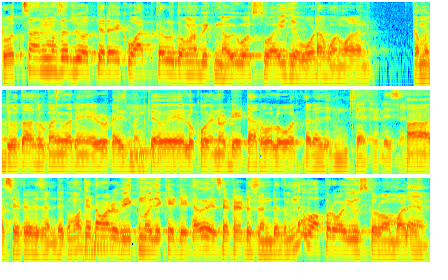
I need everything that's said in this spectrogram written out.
પ્રોત્સાહનમાં સર જો અત્યારે એક વાત કરું તો હમણાં એક નવી વસ્તુ આવી છે વોડાફોનવાળાની તમે જોતા હશો ઘણી વાર એની એડવર્ટાઇઝમેન્ટ કે હવે એ લોકો એનો ડેટા રોલ ઓવર કરે છે. સેટરડે હા સેટરડે સન્ડે કે તમારે વીકનો જે કંઈ ડેટા હોય એ સેટરડે સન્ડે તમને વાપરવા યુઝ કરવા મળે એમ.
